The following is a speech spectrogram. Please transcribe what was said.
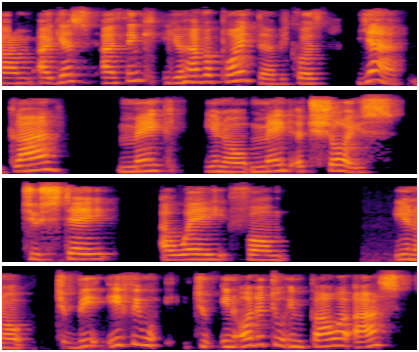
Um i guess i think you have a point there because yeah god make you know, made a choice to stay away from, you know, to be, if he, to, in order to empower us,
